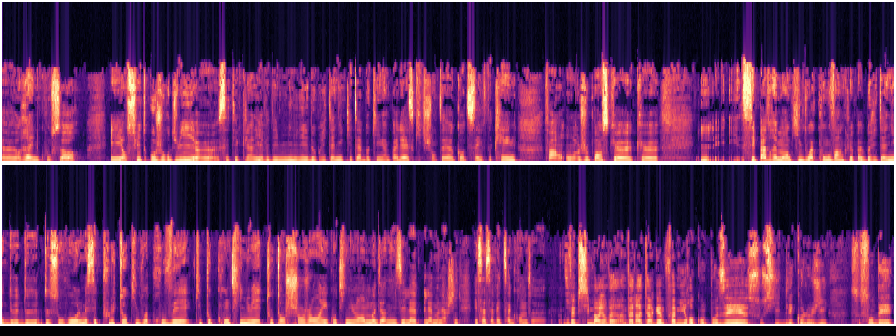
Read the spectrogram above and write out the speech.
reine consort. Et ensuite, aujourd'hui, euh, c'était clair, il y avait des milliers de Britanniques qui étaient à Buckingham Palace, qui chantaient euh, God Save the King. Enfin, je pense que, que c'est pas vraiment qu'il doit convaincre le peuple britannique de, son rôle, mais c'est plutôt qu'il doit prouver qu'il peut continuer tout en changeant et continuant à moderniser la, monarchie. Et ça, ça va être sa grande euh, si Marion Van famille recomposée, souci de l'écologie, ce sont des,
